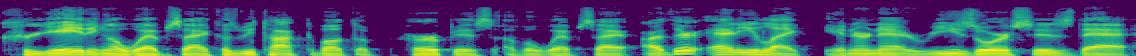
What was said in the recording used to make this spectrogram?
creating a website, because we talked about the purpose of a website, are there any like internet resources that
